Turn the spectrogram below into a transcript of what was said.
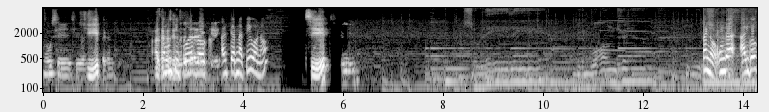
No, sí, sí. Sí. pero- Es como un tipo de rock alternativo, ¿no? Sí, Sí. Bueno, un da- algo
